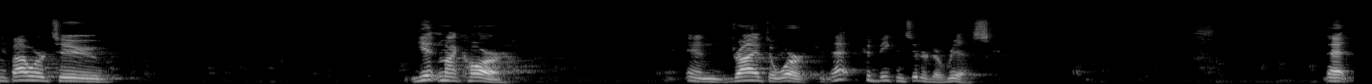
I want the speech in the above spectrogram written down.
if I were to get in my car and drive to work, that could be considered a risk. That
